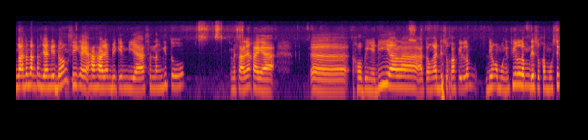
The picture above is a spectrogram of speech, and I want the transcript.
enggak tentang kerjaan dia doang sih kayak hal-hal yang bikin dia seneng gitu misalnya kayak eh hobinya dia lah atau enggak dia suka film dia ngomongin film dia suka musik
